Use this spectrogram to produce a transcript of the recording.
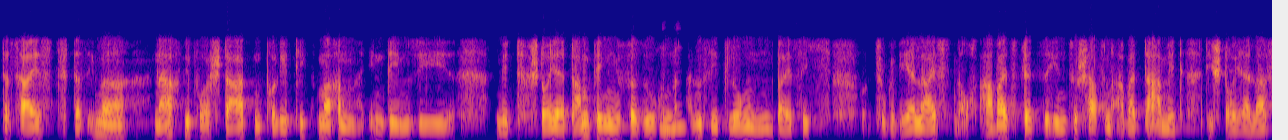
Das heißt, dass immer nach wie vor Staaten Politik machen, indem sie mit Steuerdumping versuchen, mhm. Ansiedlungen bei sich zu gewährleisten, auch Arbeitsplätze hinzuschaffen, aber damit die Steuerlast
